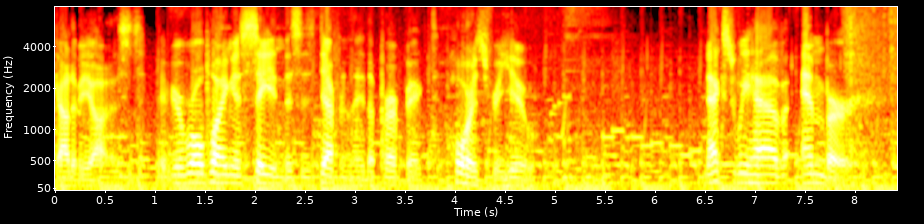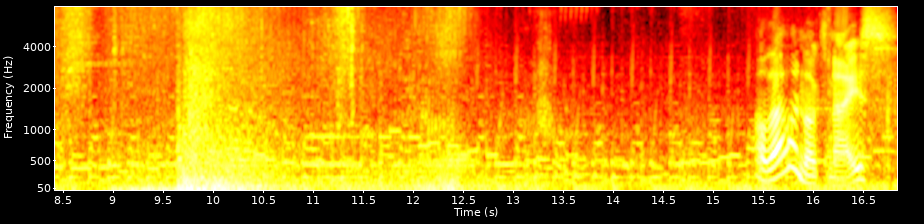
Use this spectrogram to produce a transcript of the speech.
Gotta be honest. If you're role playing as Satan, this is definitely the perfect horse for you. Next we have Ember. Oh, that one looks nice.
